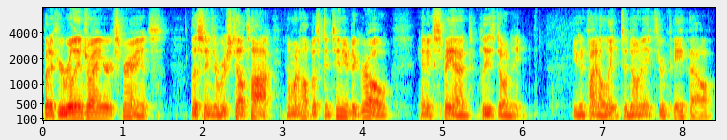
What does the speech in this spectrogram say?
But if you're really enjoying your experience listening to Roostertail Talk and want to help us continue to grow and expand, please donate. You can find a link to donate through PayPal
